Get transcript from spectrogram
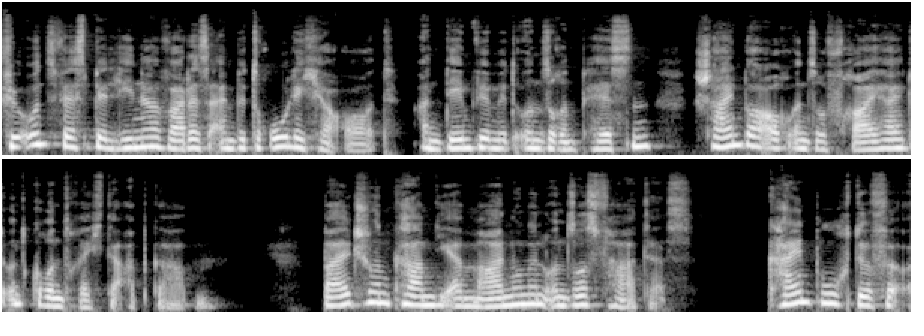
Für uns Westberliner war das ein bedrohlicher Ort, an dem wir mit unseren Pässen scheinbar auch unsere Freiheit und Grundrechte abgaben. Bald schon kamen die Ermahnungen unseres Vaters. Kein Buch dürfe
